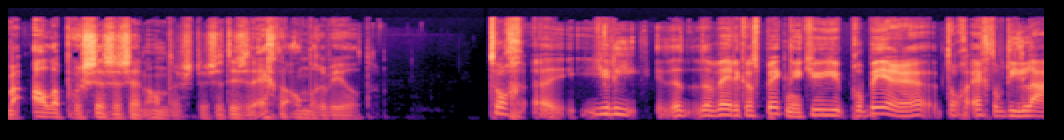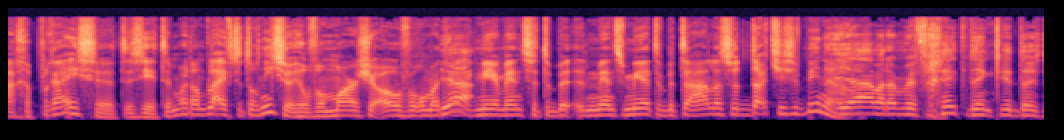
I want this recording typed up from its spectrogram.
Maar alle processen zijn anders. Dus het is echt een andere wereld toch, uh, jullie, dat, weet ik als picknick, jullie proberen toch echt op die lage prijzen te zitten. Maar dan blijft er toch niet zo heel veel marge over om uiteindelijk meer mensen, te mensen meer te betalen, zodat je ze binnenhaalt. Ja, maar dan we vergeten denk ik dat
